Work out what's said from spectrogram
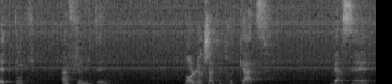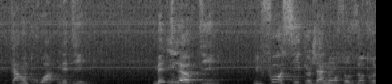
et toute infirmité. Dans Luc chapitre 4, verset 43, il est dit, mais il leur dit, il faut aussi que j'annonce aux autres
